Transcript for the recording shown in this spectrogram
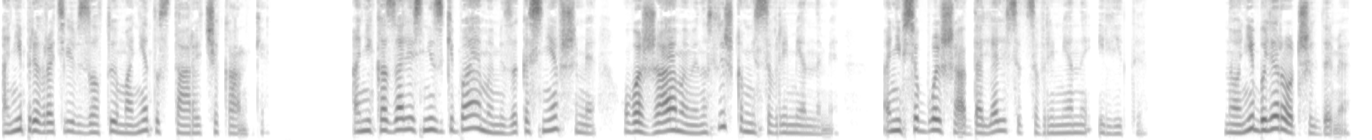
они превратили в золотую монету старой чеканки. Они казались несгибаемыми, закосневшими, уважаемыми, но слишком несовременными. Они все больше отдалялись от современной элиты. Но они были Ротшильдами.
